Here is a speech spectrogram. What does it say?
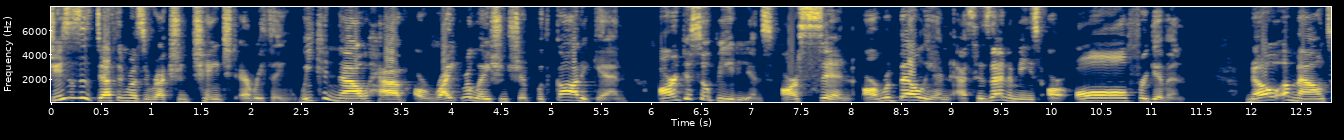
Jesus' death and resurrection changed everything. We can now have a right relationship with God again. Our disobedience, our sin, our rebellion as his enemies are all forgiven. No amount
